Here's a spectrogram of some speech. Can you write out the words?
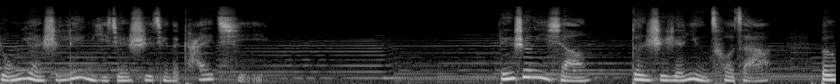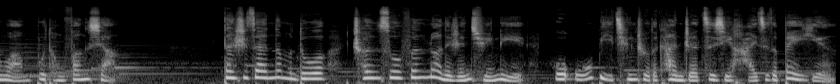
永远是另一件事情的开启。铃声一响，顿时人影错杂，奔往不同方向。但是在那么多穿梭纷乱的人群里，我无比清楚地看着自己孩子的背影，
